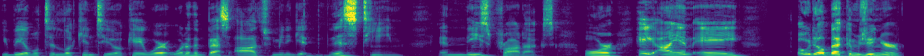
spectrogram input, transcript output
you'll be able to look into okay where what are the best odds for me to get this team and these products? Or hey i am a odell beckham jr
